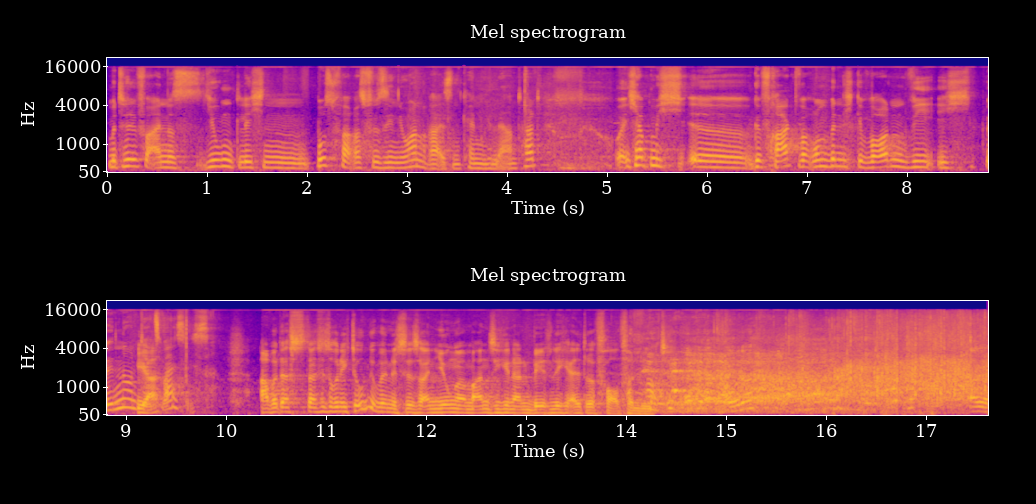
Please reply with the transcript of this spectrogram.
mit Hilfe eines jugendlichen Busfahrers für Seniorenreisen kennengelernt hat. Ich habe mich äh, gefragt, warum bin ich geworden, wie ich bin, und Ja. jetzt weiß ich's. Aber das, das ist doch nichts Ungewöhnliches, dass ein junger Mann sich in eine wesentlich ältere Frau verliebt. Oder? Also.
